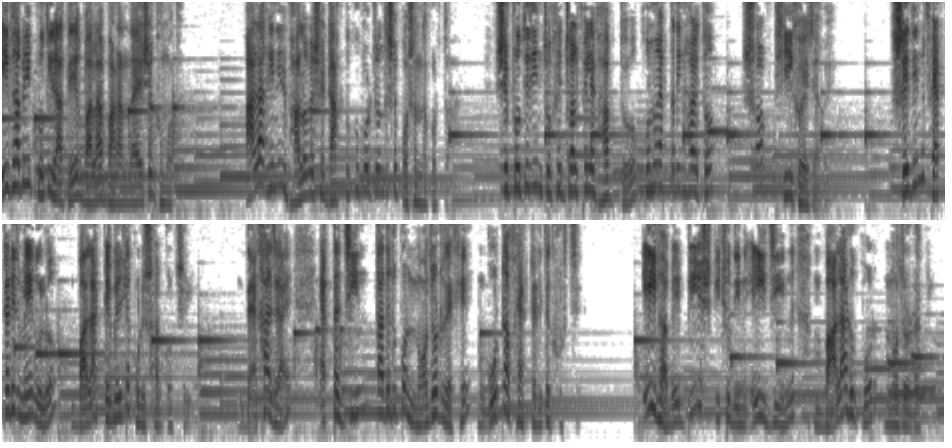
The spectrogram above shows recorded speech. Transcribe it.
এইভাবেই প্রতি রাতে বালা বারান্দায় এসে ঘুমতো। আলাগিনীর ভালোবেসে ডাকটুকু পর্যন্ত সে পছন্দ করত না। সে প্রতিদিন চোখের জল ফেলে ভাবতো, কোনো একটা দিন হয়তো সব ঠিক হয়ে যাবে। সেদিন ফ্যাক্টরির মেয়েগুলো বালার টেবিলটা পরিষ্কার করছিল। দেখা যায়, একটা জিন তাদের উপর নজর রেখে গোটা ফ্যাক্টরিতে ঘুরছে। এইভাবে বেশ কিছুদিন এই জিন বালার উপর নজর রাখে।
